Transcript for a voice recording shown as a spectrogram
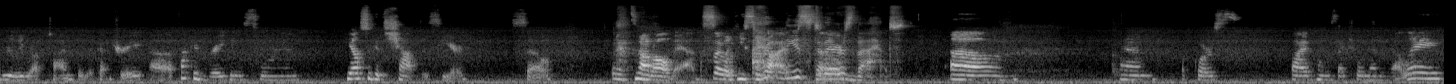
really rough time for the country. Uh, fucking Reagan is sworn in. He also gets shot this year, so it's not all bad. So but he survived. at least so. there's that. Um, and of course, five homosexual men in LA.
